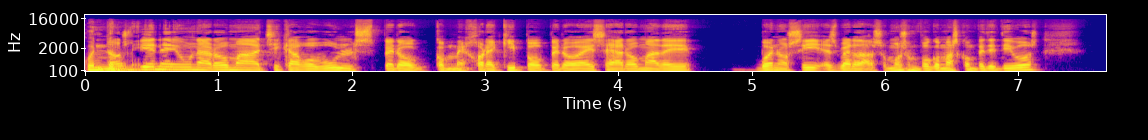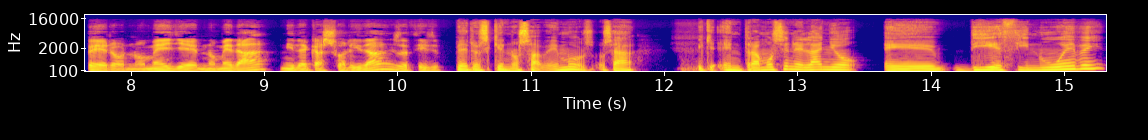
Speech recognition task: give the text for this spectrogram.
Nos viene un aroma a Chicago Bulls, pero con mejor equipo, pero ese aroma de, bueno, sí, es verdad, somos un poco más competitivos, pero no me, no me da ni de casualidad, es decir... Pero es que no sabemos, o sea, entramos en el año 19 eh,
